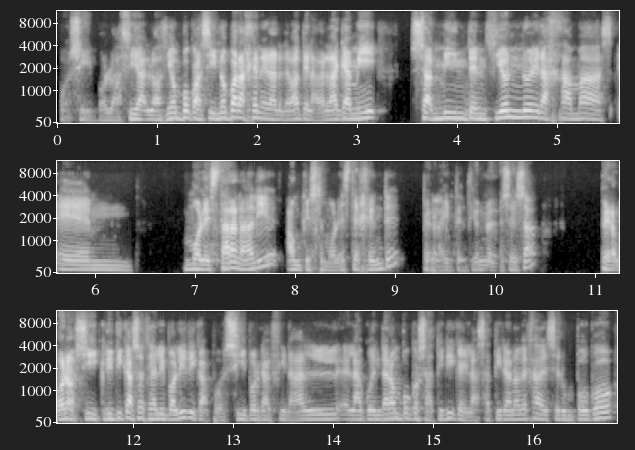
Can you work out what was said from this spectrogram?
pues sí, pues lo hacía, lo hacía un poco así, no para generar debate. La verdad que a mí, o sea, mi intención no era jamás em, molestar a nadie, aunque se moleste gente, pero la intención no es esa. Pero bueno, sí, crítica social y política, pues sí, porque al final la cuenta era un poco satírica y la sátira no deja de ser un poco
